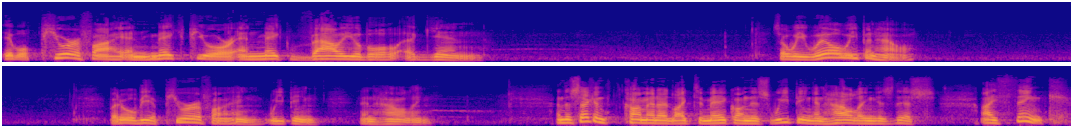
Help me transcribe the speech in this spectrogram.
it will purify and make pure and make valuable again. So we will weep and howl, but it will be a purifying weeping and howling. And the second comment I'd like to make on this weeping and howling is this I think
